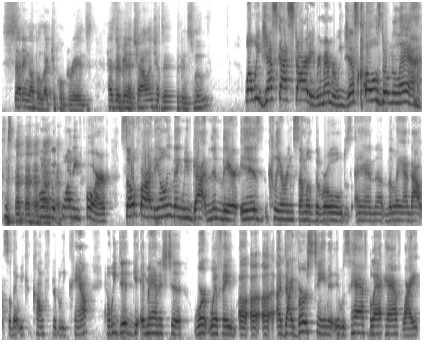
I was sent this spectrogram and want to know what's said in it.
setting up electrical grids? Has there been a challenge? Has it been smooth? well, we just got started. Remember, we just closed on the land. on the 24th. So far, the only thing we've gotten in there is clearing some of the roads and uh, the land out so that we could comfortably camp. And we did get manage to work with a a, a, a diverse team. It, it was half black, half white.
